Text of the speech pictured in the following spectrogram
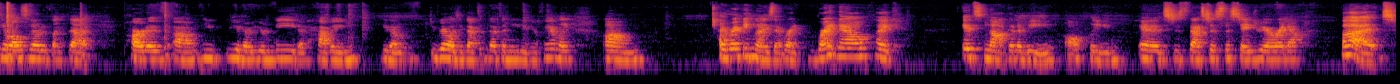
Noelle's noted like that part of um, you, you know, your need of having, you know, realizing that that's a need in your family. Um, I recognize that right right now, like it's not going to be all clean, and it's just that's just the stage we are right now. But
